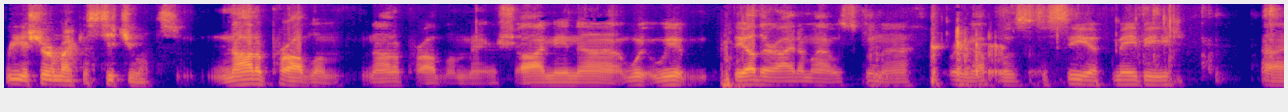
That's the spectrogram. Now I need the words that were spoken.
reassure my constituents. not a problem. Not a problem, Mayor Shaw. I mean, uh, we, we the other item I was gonna bring up was to see if maybe, uh,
